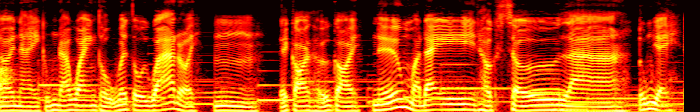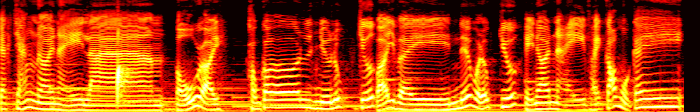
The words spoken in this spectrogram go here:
Nơi này cũng đã quen thuộc với tôi quá rồi. Ừ để coi thử coi. Nếu mà đây thật sự là, đúng vậy, chắc chắn nơi này là cũ rồi không có như lúc trước. Bởi vì nếu mà lúc trước thì nơi này phải có một cái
